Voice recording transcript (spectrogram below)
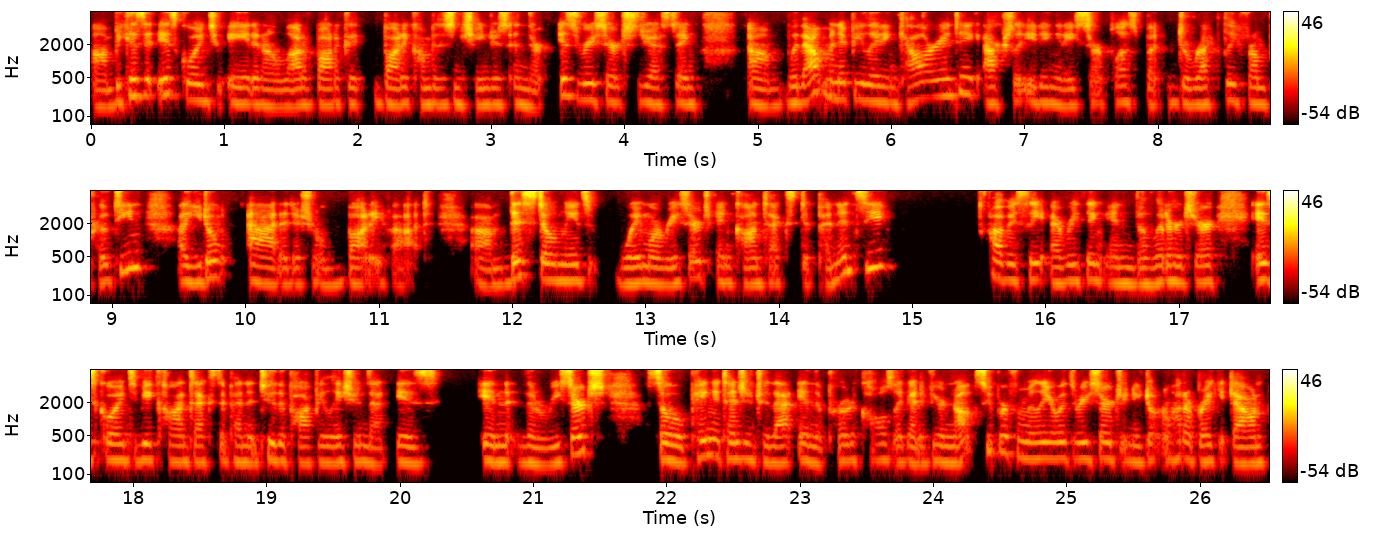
um, because it is going to aid in a lot of body, body composition changes and there is research suggesting um, without manipulating calorie intake actually eating in a surplus but directly from protein uh, you don't add additional body fat. Um, this still needs way more research and context dependency obviously everything in the literature is going to be context dependent to the population that is in the research. So paying attention to that in the protocols. Again, if you're not super familiar with research and you don't know how to break it down,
